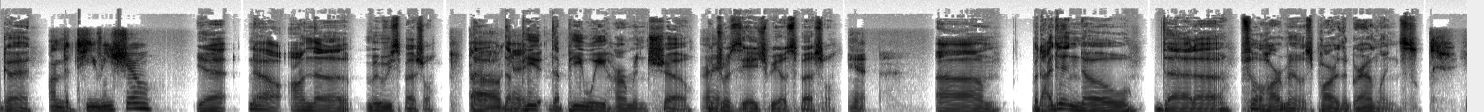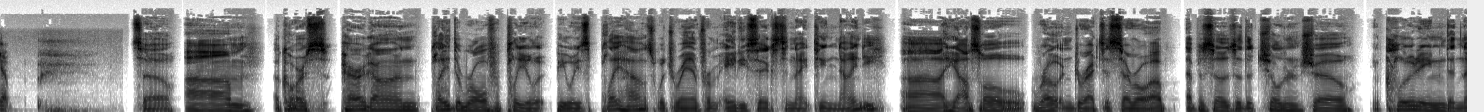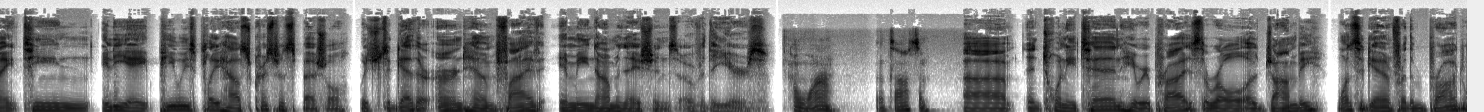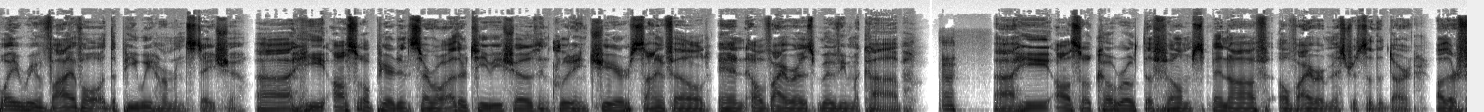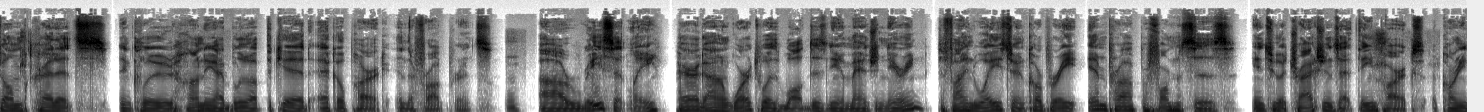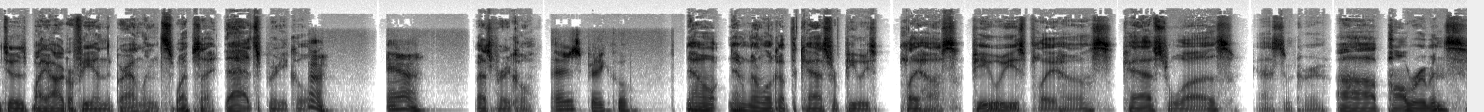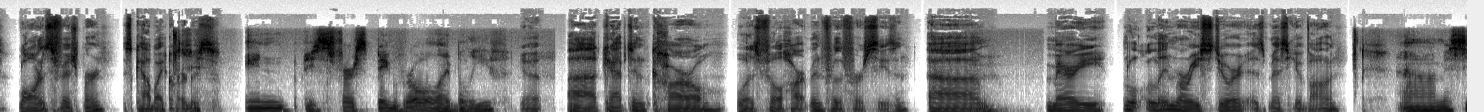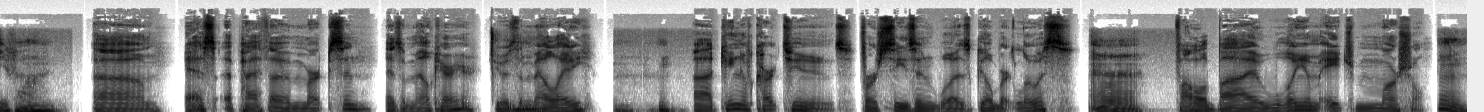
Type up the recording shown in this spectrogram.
Go ahead. on the TV show. Yeah, no, on the movie special, the Oh, the. P, the Pee Wee Herman show, which was the HBO special. Yeah. Um, but I didn't know that uh, Phil Hartman was part of the Groundlings. Yep. So, um, of course, Paragon played the role for Pee Wee's Playhouse, which ran from 86 to 1990. Uh, he also wrote and directed several episodes of the children's show, including the 1988 Pee Wee's Playhouse Christmas special, which together earned him five Emmy nominations over the years. Oh wow, that's awesome. Uh, in 2010, he reprised the role of Jambi once again for the Broadway revival of the Pee Wee Herman stage show. Uh, he also appeared in several other TV shows, including Cheers, Seinfeld, and Elvira's movie Macabre. Hmm. Uh, he also co-wrote the film spin-off Elvira, Mistress of the Dark. Other film credits include Honey, I Blew Up the Kid, Echo Park, and The Frog Prince. Uh, recently, Paragon worked with Walt Disney Imagineering to find ways to incorporate improv performances into attractions at theme parks, according to his biography on the Groundlings website. That's pretty cool. Huh. Yeah, That's pretty cool. that is pretty cool. Now, now I'm going to look up the cast for Pee Wee's Playhouse. Pee Wee's Playhouse cast was cast and crew. Uh, Paul Reubens, Laurence Fishburne as Cowboy Curtis. In his first big role, I believe. Yep. Uh, Captain Carl was Phil Hartman for the first season. Um, Mary Lynn Marie Stewart as Miss Yvonne. Ah, Miss Yvonne. Um, S. Epatha Merkerson as a mail carrier. She was the mail lady. Uh, King of Cartoons first season was Gilbert Lewis, Ah, followed by William H. Marshall. hmm.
